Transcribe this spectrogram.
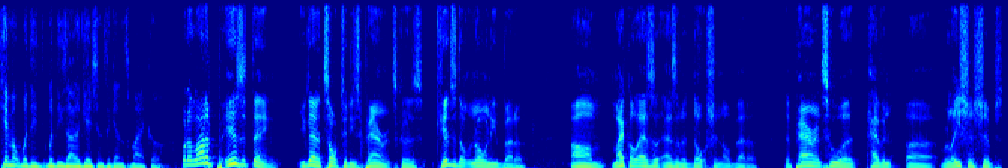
came up with the, with these allegations against Michael? But a lot of here's the thing: you got to talk to these parents because kids don't know any better. Um, Michael, as a, as an adult, should know better. The parents who are having uh, relationships,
